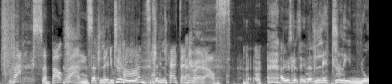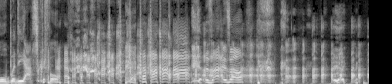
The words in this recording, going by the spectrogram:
facts about bands That that, you can't that- get anywhere else. I was going to say that literally nobody asked for. Is that as well?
